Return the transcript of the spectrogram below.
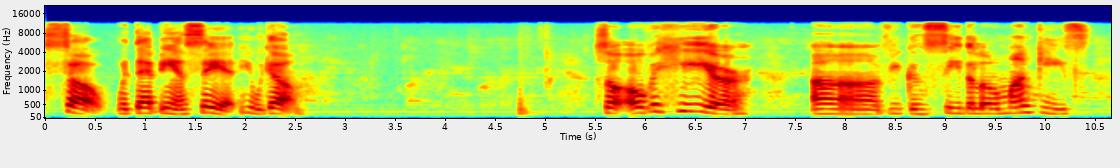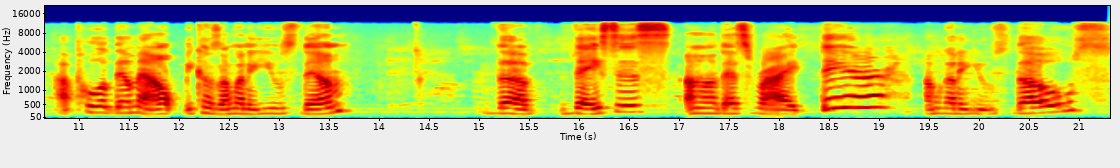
so with that being said, here we go. So over here, uh, if you can see the little monkeys, I pulled them out because I'm going to use them. The vases, uh, that's right there. I'm going to use those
